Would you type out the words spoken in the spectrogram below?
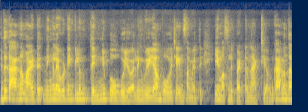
ഇത് കാരണമായിട്ട് നിങ്ങൾ എവിടെയെങ്കിലും തെന്നി പോവുകയോ അല്ലെങ്കിൽ വീഴാൻ പോവുകയോ ചെയ്യുന്ന സമയത്ത് ഈ മസിൽ പെട്ടെന്ന് ആക്റ്റീവ് ആകും കാരണം എന്താ?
